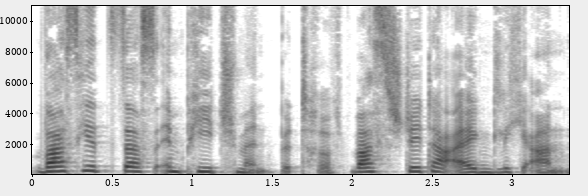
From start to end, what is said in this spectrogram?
Was jetzt das Impeachment betrifft, was steht da eigentlich an?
